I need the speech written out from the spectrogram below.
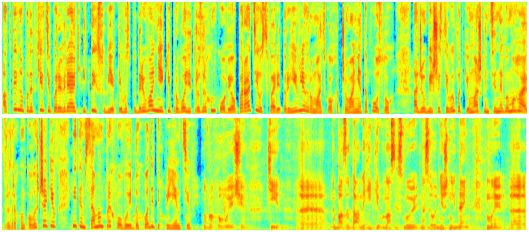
Активно податківці перевіряють і тих суб'єктів господарювання, які проводять розрахункові операції у сфері торгівлі, громадського харчування та послуг. Адже у більшості випадків мешканці не вимагають розрахункових чеків і тим самим приховують доходи підприємців. враховуючи ті е, бази даних, які у нас існують на сьогоднішній день, ми е,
